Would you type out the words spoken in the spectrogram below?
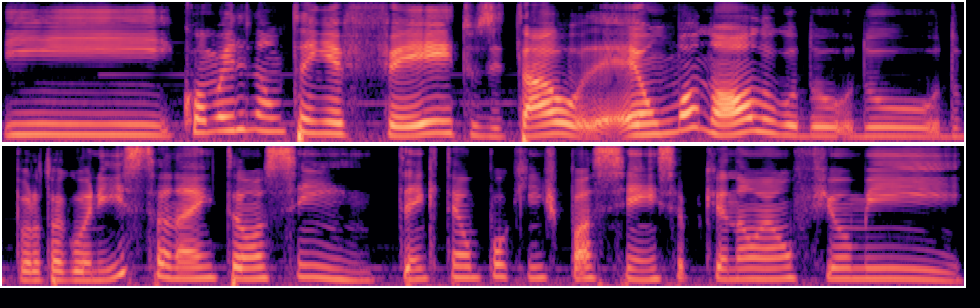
E como ele não tem efeitos e tal, é um monólogo do, do, do, protagonista, né? Então, assim, tem que ter um pouquinho de paciência, porque não é um filme.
